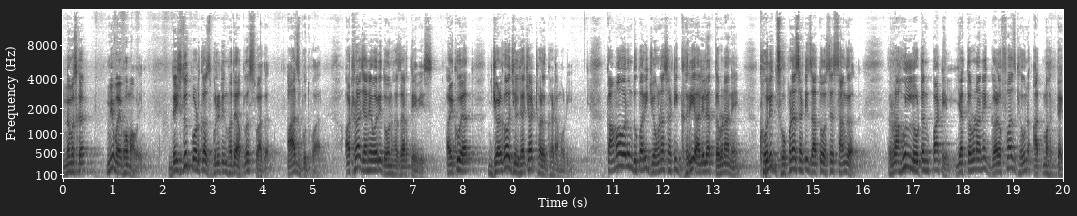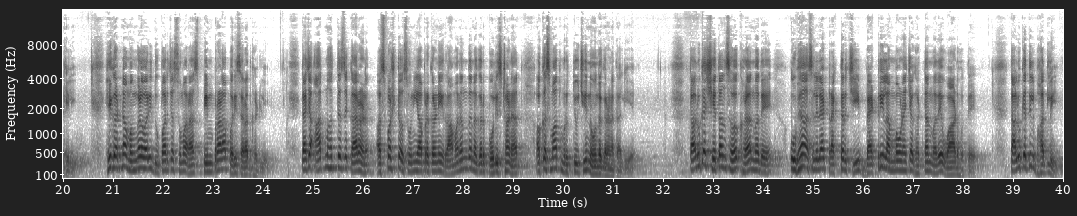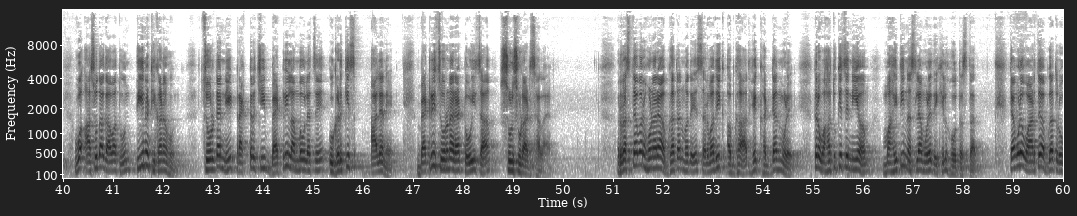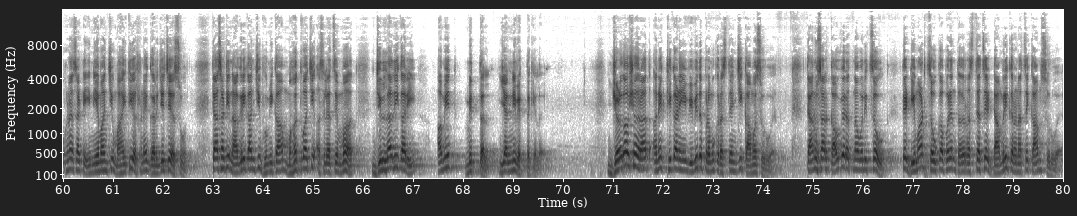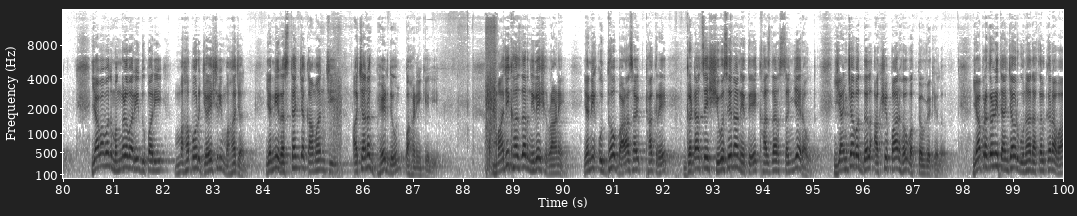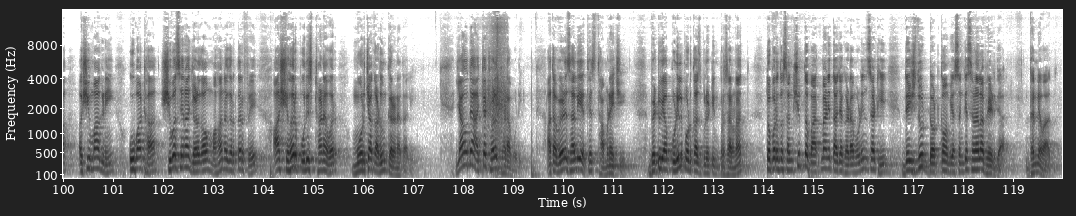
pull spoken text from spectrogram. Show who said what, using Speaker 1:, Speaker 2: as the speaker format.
Speaker 1: नमस्कार मी वैभव मावळे. देशदूत पॉडकास्ट बुलेटिनमध्ये आपलं स्वागत. आज बुधवार अठरा जानेवारी दोन हजार तेवीस. ऐकूयात जळगाव जिल्ह्याच्या ठळक घडामोडी. कामावरून दुपारी जेवणासाठी घरी आलेल्या तरुणाने खोलीत झोपण्यासाठी जातो असे सांगत राहुल लोटन पाटील या तरुणाने गळफास घेऊन आत्महत्या केली. ही घटना मंगळवारी दुपारच्या सुमारास पिंपराळा परिसरात घडली. त्याच्या आत्महत्येचे कारण अस्पष्ट असून या प्रकरणी रामानंद नगर पोलीस ठाण्यात अकस्मात मृत्यूची नोंद करण्यात आली आहे. तालुक्यात शेतांसह खळांमध्ये उभ्या असलेल्या ट्रॅक्टरची बॅटरी लांबवण्याच्या घटनांमध्ये वाढ होते. तालुक्यातील भादली व आसोदा गावातून तीन ठिकाणाहून चोरट्यांनी ट्रॅक्टरची बॅटरी लांबवल्याचे उघडकीस आल्याने बॅटरी चोरणाऱ्या टोळीचा सुळसुडाट झाला आहे रस्त्यावर होणाऱ्या अपघातांमध्ये सर्वाधिक अपघात हे खड्ड्यांमुळे. तर वाहतुकीचे नियम माहिती नसल्यामुळे देखील होत असतात. त्यामुळे वाढते अपघात रोखण्यासाठी नियमांची माहिती असणे गरजेचे असून त्यासाठी नागरिकांची भूमिका महत्त्वाची असल्याचे मत जिल्हाधिकारी अमित मित्तल यांनी व्यक्त केलं आहे जळगाव शहरात अनेक ठिकाणी विविध प्रमुख रस्त्यांची कामं सुरू आहेत. त्यानुसार काव्य रत्नावली चौक ते डीमार्ट चौकापर्यंत रस्त्याचे डांबरीकरणाचे काम सुरू आहे. याबाबत मंगळवारी दुपारी महापौर जयश्री महाजन यांनी रस्त्यांच्या कामांची अचानक भेट देऊन पाहणी केली. माजी खासदार निलेश राणे यांनी उद्धव बाळासाहेब ठाकरे गटाचे शिवसेना नेते खासदार संजय राऊत यांच्याबद्दल आक्षेपार्ह वक्तव्य केलं. या प्रकरणी त्यांच्यावर गुन्हा दाखल करावा अशी मागणी उबाठा शिवसेना जळगाव महानगरतर्फे आज शहर पोलीस ठाण्यावर मोर्चा काढून करण्यात आली. या होत्या आजच्या ठळक घडामोडी. आता वेळ झाली येथेच थांबण्याची. भेटूया पुढील पॉडकास्ट बुलेटिन प्रसारणात. तोपर्यंत संक्षिप्त बातम्या आणि ताज्या घडामोडींसाठी देशदूत डॉट कॉम या संकेतस्थळाला भेट द्या. धन्यवाद.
